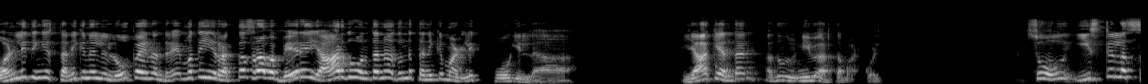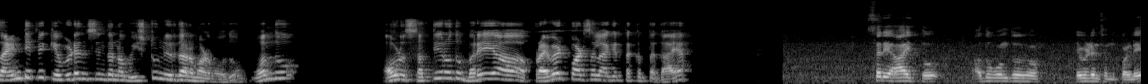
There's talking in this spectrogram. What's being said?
ಒನ್ಲಿ ಥಿಂಗ್ ತನಿಖೆನಲ್ಲಿ ಲೋಪ ಏನಂದ್ರೆ, ಮತ್ತೆ ಈ ರಕ್ತಸ್ರಾವ ಬೇರೆ ಯಾರ್ದು ಅಂತಾನೆ ಅದನ್ನ ತನಿಖೆ ಮಾಡ್ಲಿಕ್ಕೆ ಹೋಗಿಲ್ಲ. ಯಾಕೆ ಅಂತ ಅದು ನೀವೇ ಅರ್ಥ ಮಾಡ್ಕೊಳ್ಳಿ. ಸೊ ಇಷ್ಟೆಲ್ಲ ಸೈಂಟಿಫಿಕ್ ಎವಿಡೆನ್ಸ್ ಇಂದ ನಾವು ಇಷ್ಟು ನಿರ್ಧಾರ ಮಾಡಬಹುದು ಒಂದು ಅವಳು ಸತ್ತಿರೋದು ಬರೀ ಪ್ರೈವೇಟ್ ಪಾರ್ಟ್ಸ್ ಅಲ್ಲಿ ಆಗಿರ್ತಕ್ಕಂಥ ಗಾಯ? ಸರಿ, ಆಯಿತು. ಅದು ಒಂದು ಎವಿಡೆನ್ಸ್ ಅಂದ್ಕೊಳ್ಳಿ.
